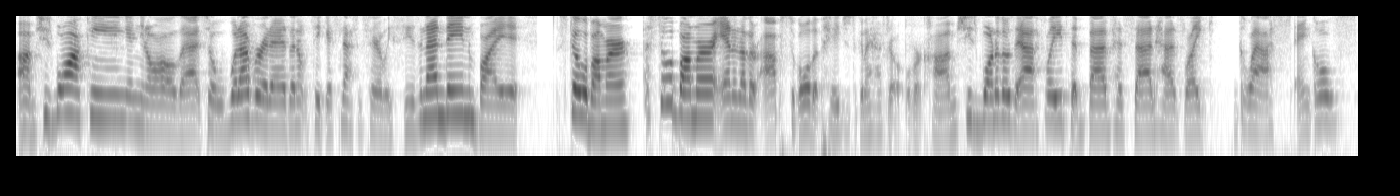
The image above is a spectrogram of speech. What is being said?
Um, she's walking, and you know all that. So whatever it is, I don't think it's necessarily season ending, but still a bummer. still a bummer and another obstacle that Paige is gonna have to overcome. She's one of those athletes that Bev has said has like glass ankles.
